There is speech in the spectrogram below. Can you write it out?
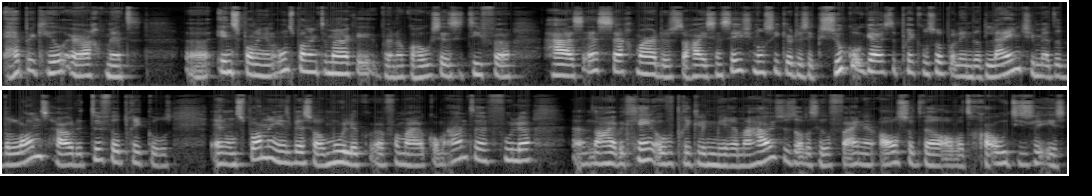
heb ik heel erg met inspanning en ontspanning te maken. Ik ben ook een hoogsensitieve HSS, zeg maar. Dus de High Sensational Seeker. Dus ik zoek ook juist de prikkels op. Alleen dat lijntje met het balans houden, te veel prikkels en ontspanning is best wel moeilijk uh, voor mij ook om aan te voelen. Uh, nou heb ik geen overprikkeling meer in mijn huis, dus dat is heel fijn. En als het wel al wat chaotischer is,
